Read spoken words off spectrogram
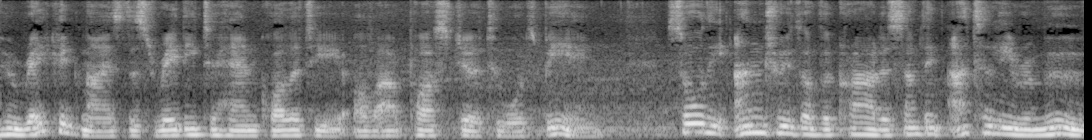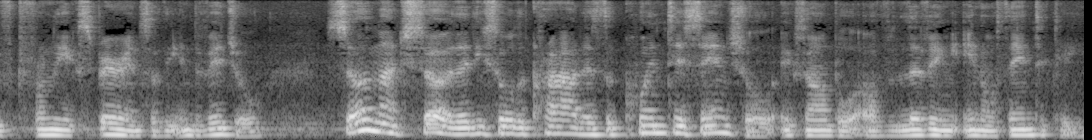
who recognized this ready to hand quality of our posture towards being, saw the untruth of the crowd as something utterly removed from the experience of the individual so much so that he saw the crowd as the quintessential example of living inauthentically.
